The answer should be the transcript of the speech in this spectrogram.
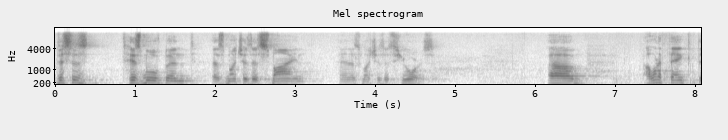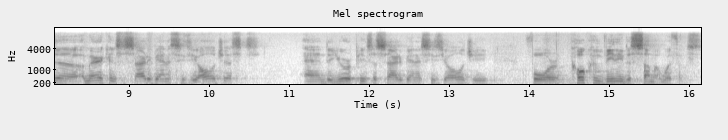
This is his movement as much as it's mine and as much as it's yours. Uh, I want to thank the American Society of Anesthesiologists and the European Society of Anesthesiology for co-convening the summit with us.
